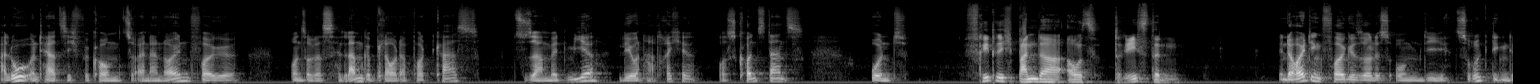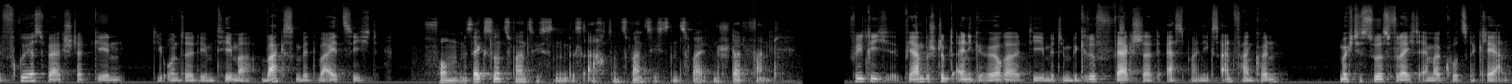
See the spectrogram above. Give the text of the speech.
Hallo und herzlich willkommen zu einer neuen Folge unseres Lammgeplauder-Podcasts. Zusammen mit mir, Leonhard Reche aus Konstanz und Friedrich Bander aus Dresden. In der heutigen Folge soll es um die zurückliegende Frühjahrswerkstatt gehen, die unter dem Thema Wachsen mit Weitsicht vom 26. bis 28.02. stattfand. Friedrich, wir haben bestimmt einige Hörer, die mit dem Begriff Werkstatt erstmal nichts anfangen können. Möchtest du es vielleicht einmal kurz erklären?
